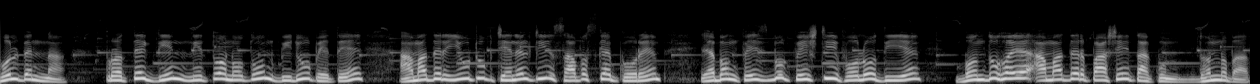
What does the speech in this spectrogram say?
ভুলবেন না। প্রত্যেক দিন নিত্য নতুন ভিডিও পেতে আমাদের ইউটিউব চ্যানেলটি সাবস্ক্রাইব করে এবং ফেসবুক পেজটি ফলো দিয়ে বন্ধু হয়ে আমাদের পাশেই থাকুন। ধন্যবাদ।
